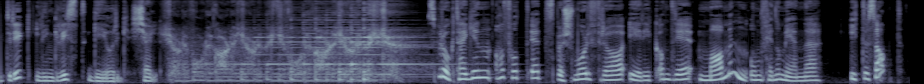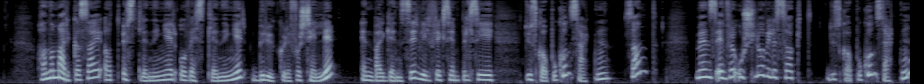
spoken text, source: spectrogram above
uttrykk, lingvist Georg Kjøll. Språkteigen har fått et spørsmål fra Erik André Mamen om fenomenet ikke sant? Han har merka seg at østlendinger og vestlendinger bruker det forskjellig. En bergenser vil f.eks. si du skal på konserten, sant? Mens en fra Oslo ville sagt du skal på konserten,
